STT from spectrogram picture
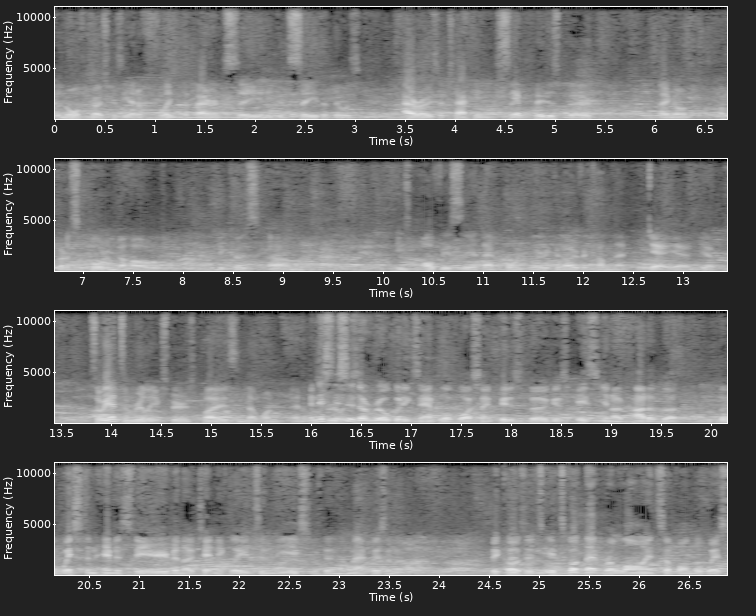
the north coast because he had a fleet in the Barents Sea and he could see that there was arrows attacking St. Petersburg. Hang on, I've got to support him to hold because um, he's obviously at that point where he could overcome that ball. Yeah, yeah. yeah. So he had some really experienced players in that one, and, And this, this is a real good example of why St. Petersburg is, is you know part of the, the Western Hemisphere, even though technically it's in the east within the map, isn't it? Because it's, it's got that reliance upon the west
